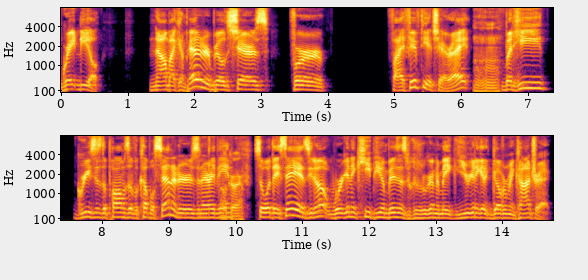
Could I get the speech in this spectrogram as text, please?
Great deal. Now my competitor builds chairs for five fifty a chair, right? Mm-hmm. But he greases the palms of a couple senators and everything. Okay. So what they say is, you know, we're going to keep you in business because we're going to make you're going to get a government contract.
